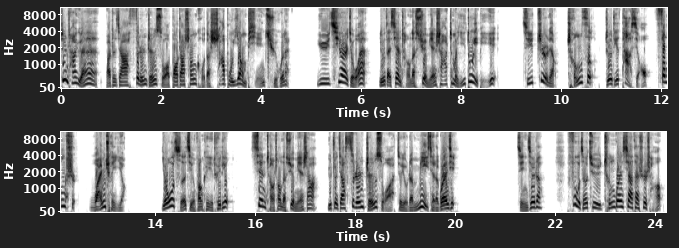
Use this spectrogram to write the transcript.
侦查员把这家私人诊所包扎伤口的纱布样品取回来，与七二九案留在现场的血棉纱这么一对比，其质量、成色、折叠大小、方式完全一样。由此，警方可以推定，现场上的血棉纱与这家私人诊所就有着密切的关系。紧接着，负责去城关下菜市场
